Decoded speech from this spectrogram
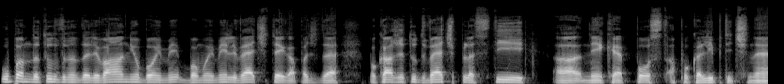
upam, da tudi v nadaljevanju bo ime, bomo imeli več tega, pač da pokaže tudi več plasti uh, neke post-apokaliptične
